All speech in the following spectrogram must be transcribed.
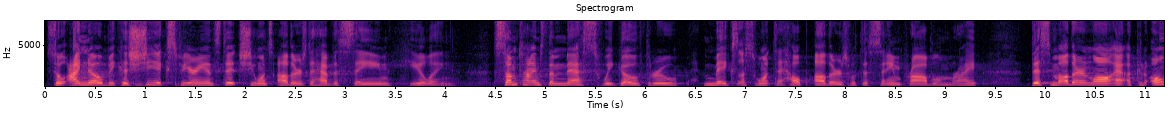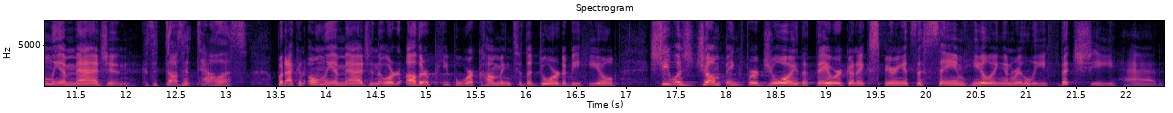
so I know because she experienced it, she wants others to have the same healing. Sometimes the mess we go through makes us want to help others with the same problem, right? This mother in law, I can only imagine, because it doesn't tell us, but I can only imagine that when other people were coming to the door to be healed, she was jumping for joy that they were going to experience the same healing and relief that she had.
